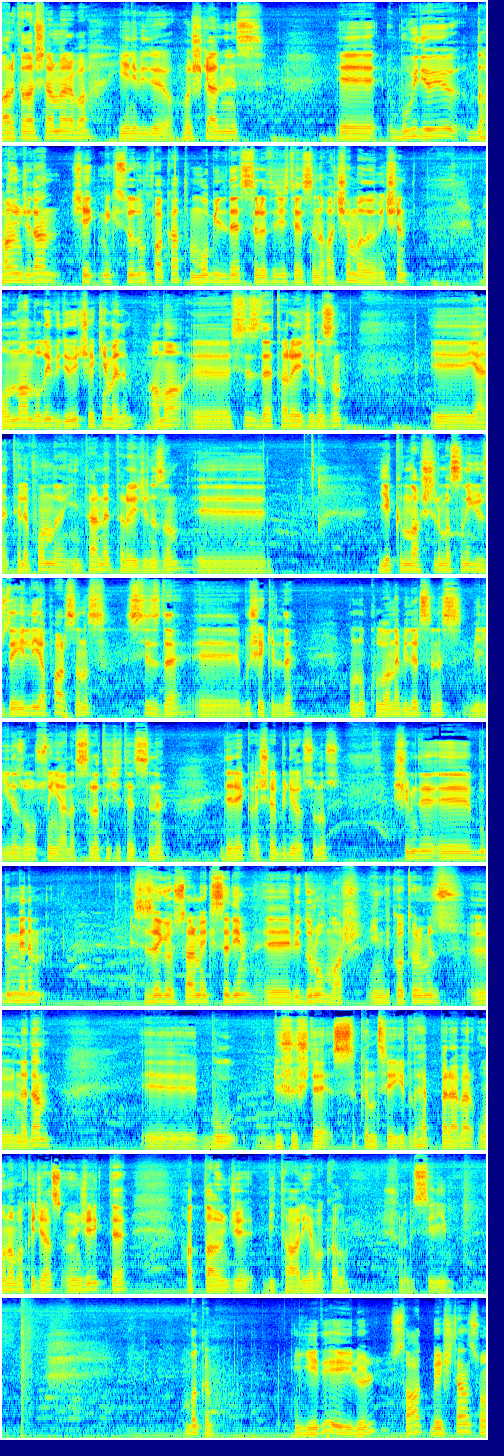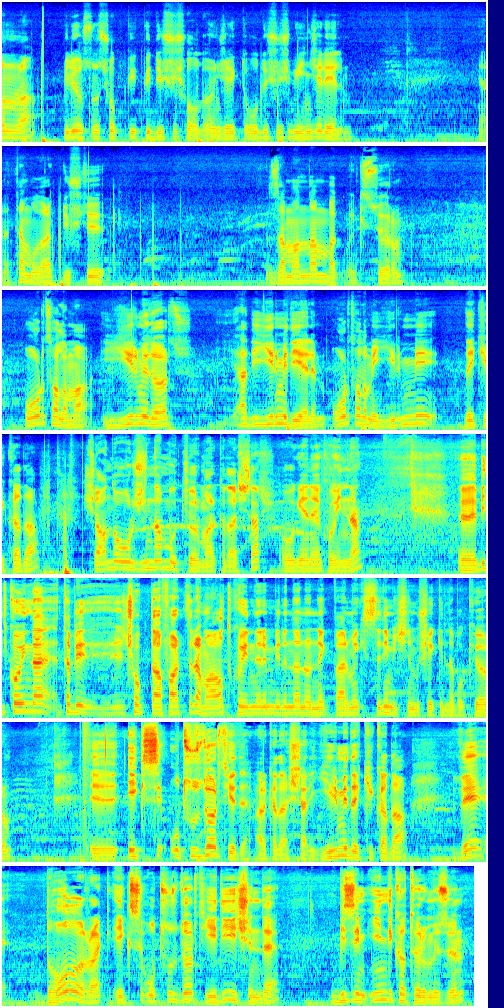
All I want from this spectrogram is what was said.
Arkadaşlar merhaba. Yeni videoya hoş geldiniz. Ee, bu videoyu daha önceden çekmek istiyordum fakat mobilde strateji testini açamadığım için ondan dolayı videoyu çekemedim. Ama e, siz de tarayıcınızın e, yani telefonla internet tarayıcınızın e, yakınlaştırmasını %50 yaparsanız siz de e, bu şekilde bunu kullanabilirsiniz. Bilginiz olsun yani strateji testini direkt açabiliyorsunuz. Şimdi e, bugün benim size göstermek istediğim e, bir durum var. İndikatörümüz e, neden e, bu düşüşte sıkıntıya girdi? Hep beraber ona bakacağız. Öncelikle hatta önce bir tarihe bakalım. Şunu bir sileyim. Bakın 7 Eylül saat 5'ten sonra biliyorsunuz çok büyük bir düşüş oldu. Öncelikle o düşüşü bir inceleyelim. Yani tam olarak düştüğü zamandan bakmak istiyorum. Ortalama 24 hadi 20 diyelim. Ortalama 20 dakikada şu anda orijinden bakıyorum arkadaşlar. OGN coin'den. Ee, Bitcoin'de tabi çok daha farklıdır ama altcoin'lerin birinden örnek vermek istediğim için bu şekilde bakıyorum. Ee, Eksi 34 yedi arkadaşlar 20 dakikada ve doğal olarak eksi 34 yediği için de bizim indikatörümüzün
